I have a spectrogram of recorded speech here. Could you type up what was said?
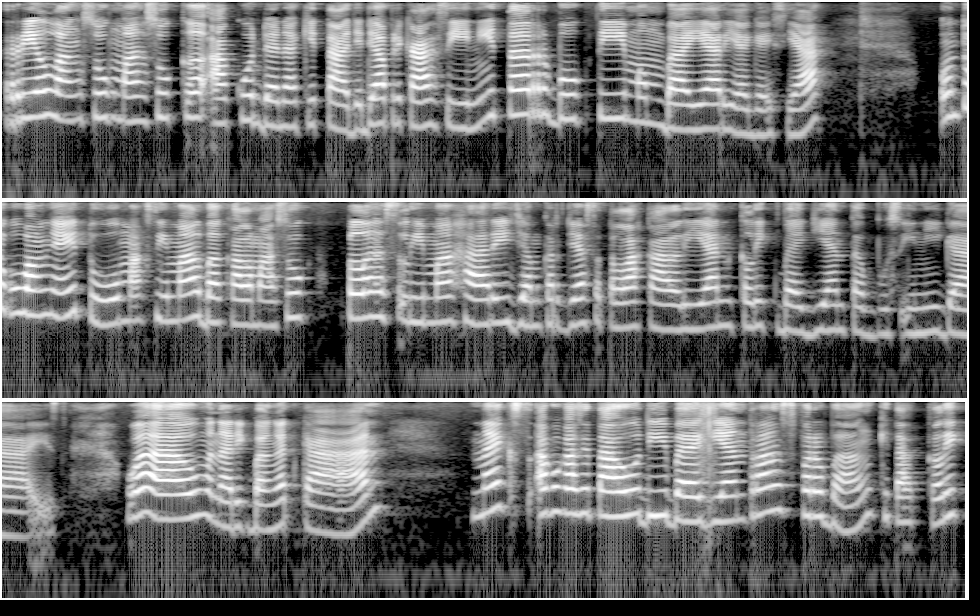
real langsung masuk ke akun Dana kita. Jadi aplikasi ini terbukti membayar ya guys ya. Untuk uangnya itu maksimal bakal masuk plus 5 hari jam kerja setelah kalian klik bagian tebus ini guys. Wow, menarik banget kan? Next, aku kasih tahu di bagian transfer bank, kita klik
